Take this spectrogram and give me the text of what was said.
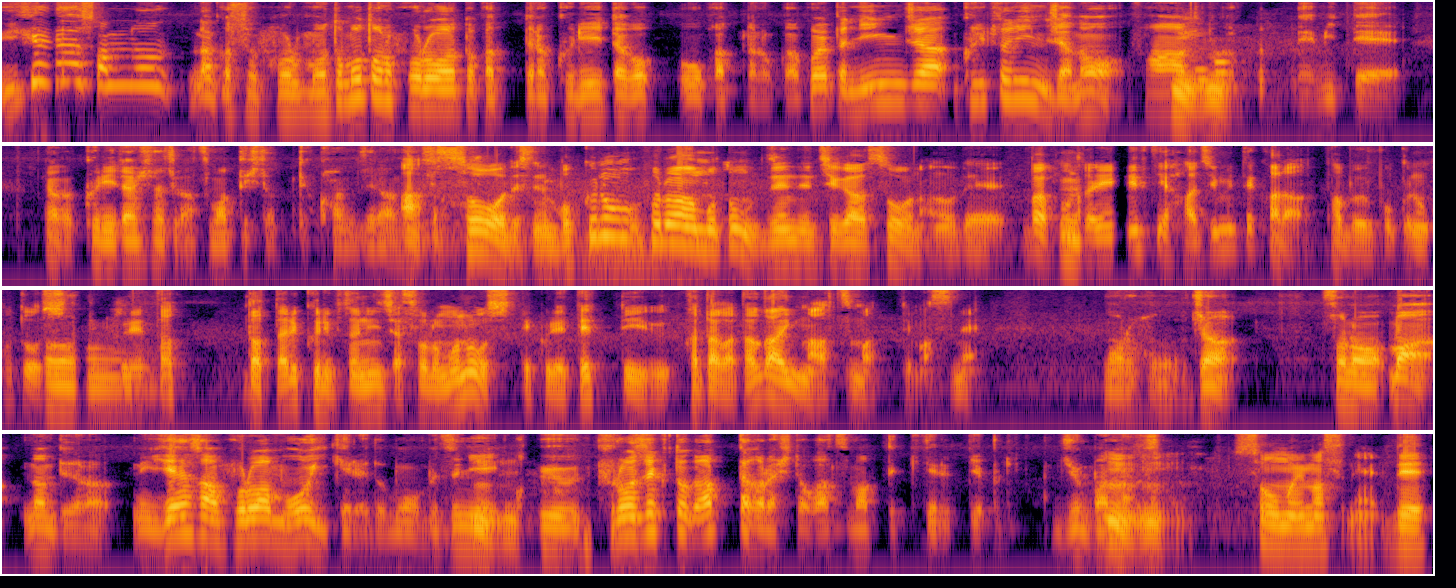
池谷さんの、なんかそう、もともとのフォロワーとかってのはクリエイターが多かったのか、これやっぱ忍者、クリプト忍者のファームで見て、なんかクリエイターの人たちが集まってきたって感じなんであすか？そうですね、僕のフォロワーもとも全然違うそうなので、まあ、本当に NFT 始めてから、多分僕のことを知ってくれた、だったり、クリプト忍者そのものを知ってくれてっていう方々が今集まってますね。なるほど。じゃあ、その、まあ、なんていうの、池谷さんフォロワーも多いけれども、別にこういうプロジェクトがあったから人が集まってきてるって、やっぱり順番なんですか、うんうん。そう思いますね。で、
